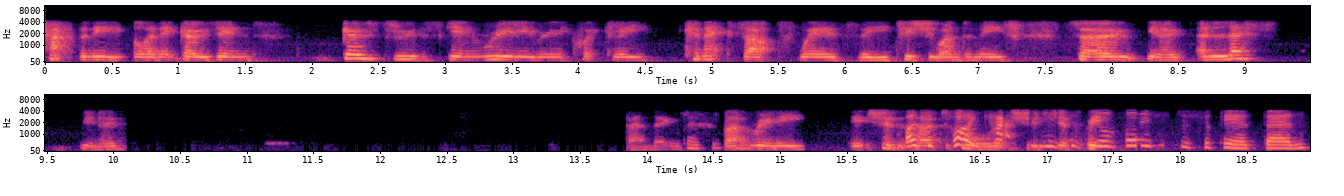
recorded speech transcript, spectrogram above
tap the needle and it goes in goes through the skin really, really quickly, connects up with the tissue underneath. So, you know, unless, you know, bending, but really it shouldn't I hurt at all. It should just be. Your voice disappeared then.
